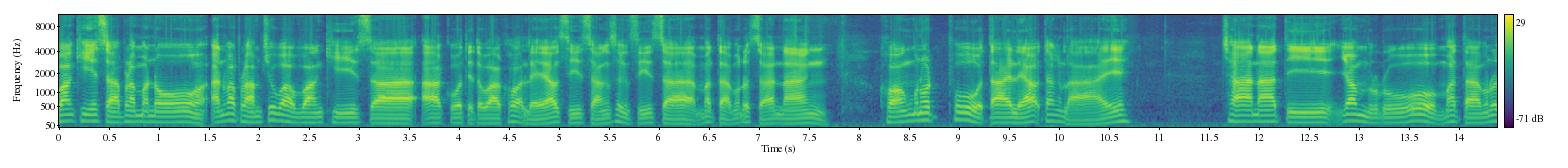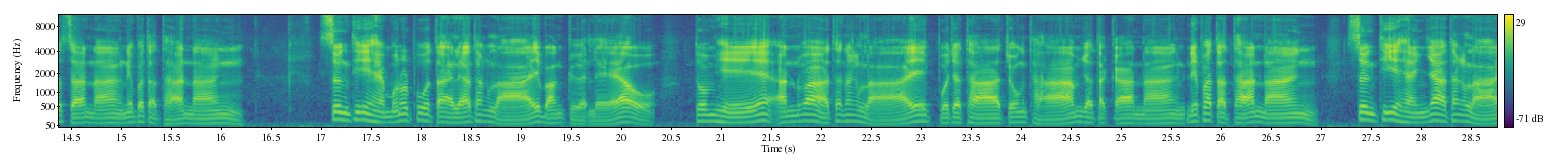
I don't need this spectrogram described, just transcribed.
วังคีสาพรามโน อันว่าพรามชื่อว่าวังคีสาอาโกเตตวาข้อแล้วสีสังซึ่งศีสามตตมนุษย์สานัง ของมนุษย์ผู้ตายแล้วทั้งหลายชานาติย่อมรู้มาตามนุษย์สานังนิพพตฐานัง ซึ่งที่แห่งมนุษย์ผู้ตายแล้วทั้งหลายบังเกิดแล้วตุมเห อันว่าท่านทั้งหลายปุจธาจงถามยตการนาง นิพพตฐานังซึ่งที่แห่งญาติทั้งหลาย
